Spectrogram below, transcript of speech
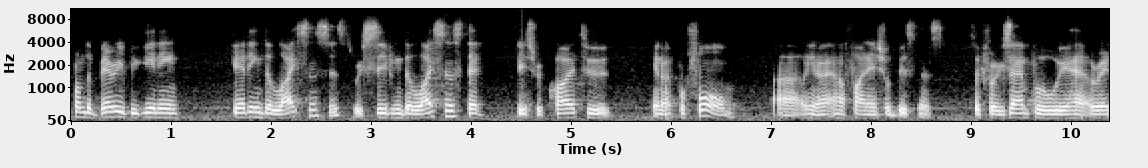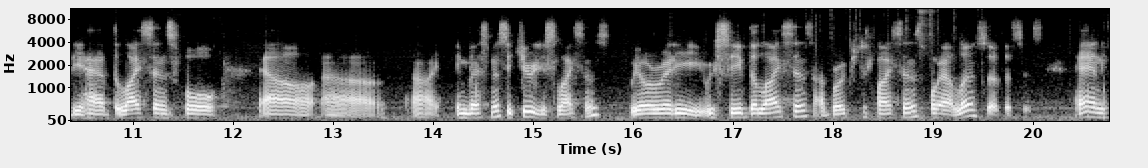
from the very beginning getting the licenses, receiving the license that is required to, you know, perform, uh, you know, our financial business. So, for example, we ha already have the license for our uh, uh, investment securities license. We already received the license, our brokerage license for our loan services. And,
